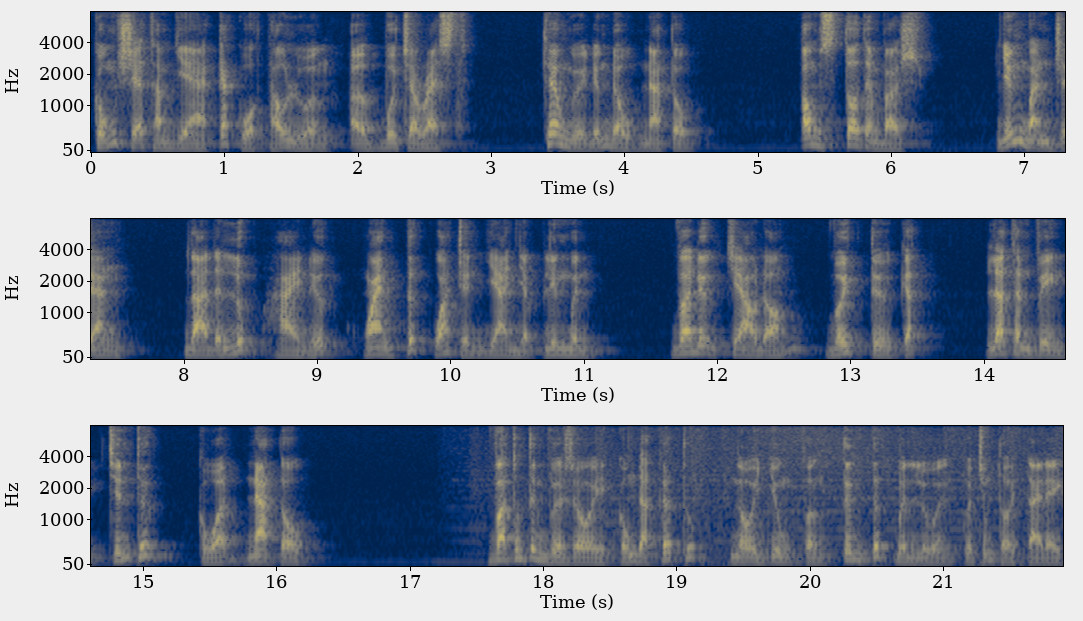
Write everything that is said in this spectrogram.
cũng sẽ tham gia các cuộc thảo luận ở Bucharest, theo người đứng đầu NATO. Ông Stoltenberg nhấn mạnh rằng đã đến lúc hai nước hoàn tất quá trình gia nhập liên minh và được chào đón với tư cách là thành viên chính thức của NATO. Và thông tin vừa rồi cũng đã kết thúc nội dung phần tin tức bình luận của chúng tôi tại đây.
